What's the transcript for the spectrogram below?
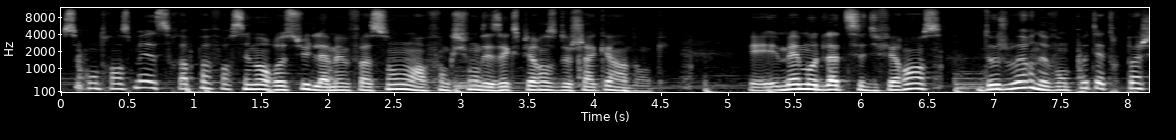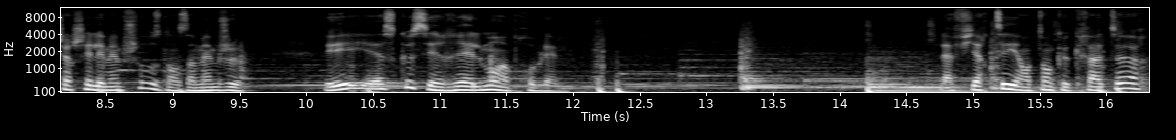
Ce qu'on transmet sera pas forcément reçu de la même façon en fonction des expériences de chacun donc. Et même au-delà de ces différences, deux joueurs ne vont peut-être pas chercher les mêmes choses dans un même jeu. Et est-ce que c'est réellement un problème? La fierté en tant que créateur,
